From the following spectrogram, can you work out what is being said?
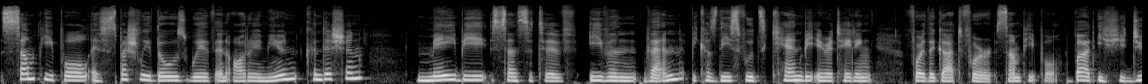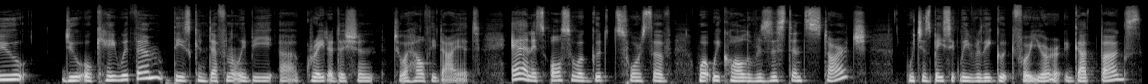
some people, especially those with an autoimmune condition, may be sensitive even then because these foods can be irritating for the gut for some people. But if you do do okay with them, these can definitely be a great addition to a healthy diet. And it's also a good source of what we call resistant starch, which is basically really good for your gut bugs.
